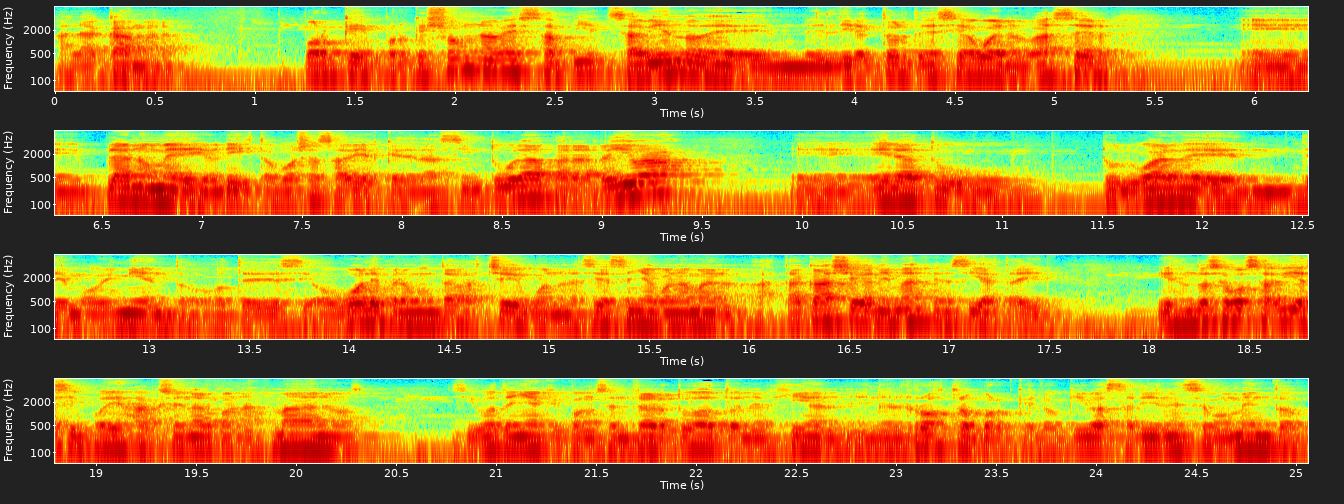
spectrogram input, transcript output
a la cámara. ¿Por qué? Porque yo una vez sabi- sabiendo de- del director te decía, bueno, va a ser eh, plano medio, listo. Vos ya sabías que de la cintura para arriba era tu, tu lugar de, de movimiento. O, te o vos le preguntabas, che, bueno, le hacías seña con la mano, hasta acá llega la imagen, hasta ahí. Y entonces vos sabías si podías accionar con las manos. si vos tenías que concentrar toda tu energía en, en el rostro porque lo que iba a salir en ese momento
